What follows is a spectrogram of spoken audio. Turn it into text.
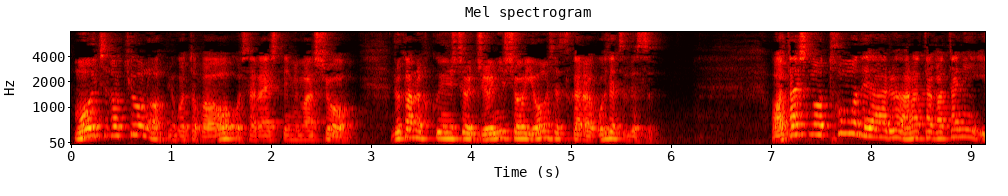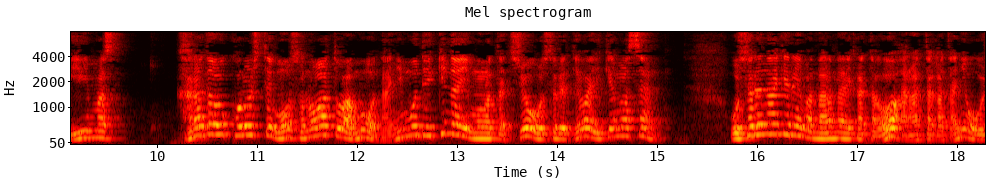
もう一度今日の御言葉をおさらいしてみましょう。ルカの福音書12章4節から5節です。私の友であるあなた方に言います。体を殺してもその後はもう何もできない者たちを恐れてはいけません。恐れなければならない方をあなた方に教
